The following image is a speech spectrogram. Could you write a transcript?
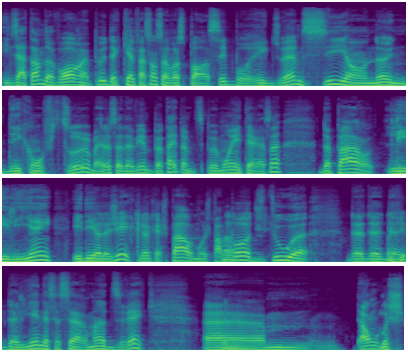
ils, attendent de voir un peu de quelle façon ça va se passer pour Rick Duhem. Si on a une déconfiture, ben là, ça devient peut-être un petit peu moins intéressant de par les liens idéologiques là, que je parle. Moi, je parle ah. pas du tout euh, de, de, de, liens nécessairement directs. Euh, donc, Moi, je...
